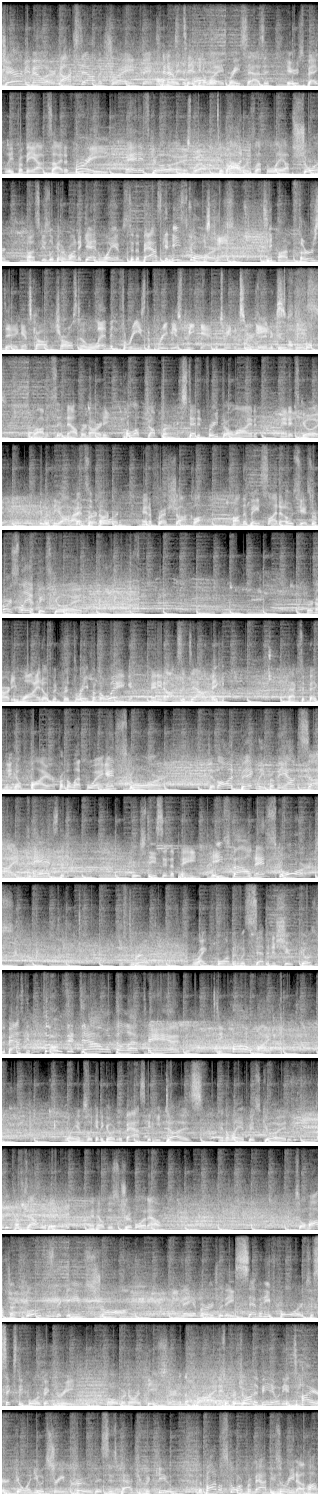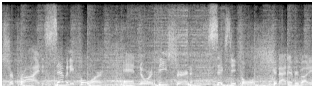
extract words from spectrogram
Jeremy Miller knocks down the tray. Oh, nearly Fantastic. taken ball. away. Brace has it. Here's Begley from the outside. A three. And it's good. As well. Deron Powers left the layup short. Huskies looking to run again. Williams to the basket. He scores. Came on Thursday against College of Charleston. 11 threes the previous weekend between the two Fires it into games. Robinson, now Bernardi. Pull-up jumper, extended free throw line, and it's good. With the offensive board and a fresh shot clock. On the baseline to Occeus. Reverse layup is good. Bernardi wide open for three from the wing, and he knocks it down. Make Back to Begley. He'll fire from the left wing and score. Devon Begley from the outside cans the. Gustys in the paint. He's fouled and scores. He thrilled. Wright-Foreman with seven to shoot. Goes to the basket. Throws it down with the left hand. Williams looking to go to the basket. He does. And the layup is good. He comes out with it. And he'll just dribble it out. So Hofstra closes the game strong. And they emerge with a 74 to 64 victory over Northeastern and the pride. So for John Avino and the entire Go On You Extreme crew, this is Patrick McHugh. The final score from Matthews Arena, Hofstra Pride 74 and Northeastern 64. Good night, everybody.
